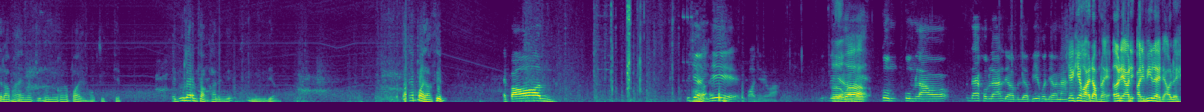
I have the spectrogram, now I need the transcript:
จะรับให้เมื่อกี้มันมีคนมาปล่อยหกจุดเจ็ดไอ้เพิ่งเริ่มสองคันเองพี่มีนิดเดียวจะปล่อยสักสิบไอปอนพี่เฉินพี่บอลอยู่ไหนวะเออว่า กลุ่มกลุ่มเราได้ครบแล้วเหลือเหลือพี่คนเดียวนะเกียร์เกียร์ขอให้ดรอปหน่อยเออเดี๋ยวเอาดิเอาดิพี่เลยเดี๋ยวเอาเลย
